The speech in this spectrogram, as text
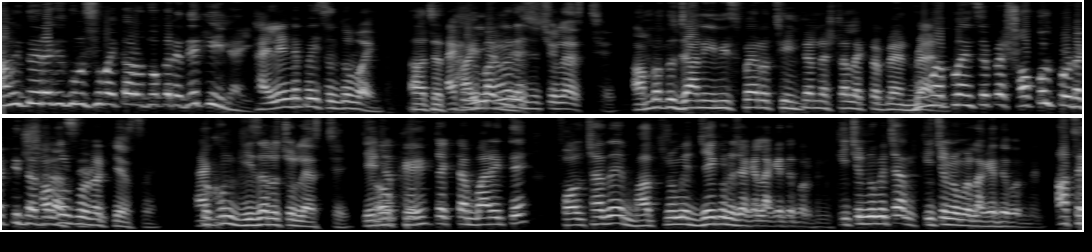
আমি তো এর আগে কোনো সময় কারও দোকানে দেখিই নাই। থাইল্যান্ডে পাইছেন তো ভাই। আচ্ছা থাইল্যান্ডে। বাংলাদেশে চলে আসছে। আমরা তো জানি ইনস্পায়ার হচ্ছে ইন্টারন্যাশনাল একটা ব্র্যান্ড হোম অ্যাপ্লায়েন্সের প্রায় সকল প্রোডাক্টই তাদের সকল প্রোডাক্টই আছে। এখন গিজারও চলে আসছে যেটা প্রত্যেকটা বাড়িতে ফল ছাদে বাথরুমে যে কোনো জায়গায় লাগাতে পারবেন। কিচেন রুমে চান কিচেন রুমে লাগাতে পারবেন। আচ্ছা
